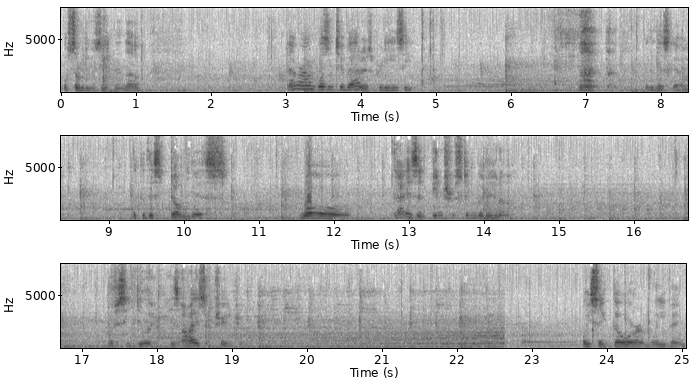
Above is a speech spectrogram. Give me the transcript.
Well, somebody was eating, though. That round wasn't too bad. It was pretty easy. Look at this guy. Look at this dungus. Whoa. That is an interesting banana. What is he doing? His eyes are changing. You say go or I'm leaving.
